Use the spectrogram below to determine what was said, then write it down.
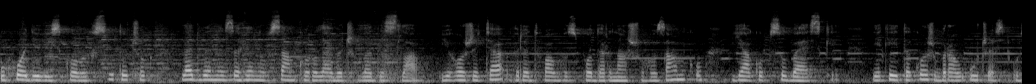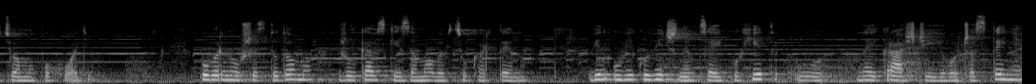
у ході військових сутичок ледве не загинув сам королевич Владислав. Його життя врятував господар нашого замку Якуб Субеський, який також брав участь у цьому поході. Повернувшись додому, Жулкевський замовив цю картину. Він увіковічнив цей похід у найкращій його частині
